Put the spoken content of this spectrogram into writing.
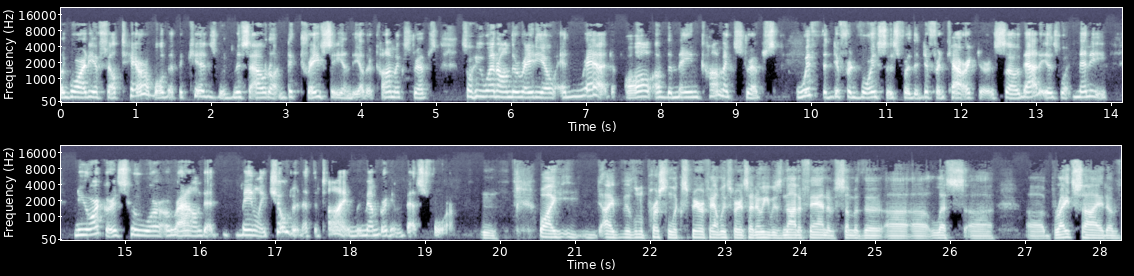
LaGuardia felt terrible that the kids would miss out on Dick Tracy and the other comic strips. So he went on the radio and read all of the main comic strips with the different voices for the different characters. So that is what many New Yorkers who were around, at, mainly children at the time, remember him best for. Mm. Well, I, I, a little personal experience, family experience. I know he was not a fan of some of the uh, uh, less uh, uh, bright side of,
